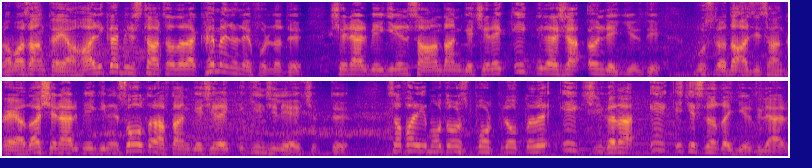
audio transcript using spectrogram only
Ramazan Kaya harika bir start alarak hemen öne fırladı. Şener Bilgin'in sağından geçerek ilk viraja önde girdi. Bu sırada Aziz Hankaya da Şener Bilgin'in sol taraftan geçerek ikinciliğe çıktı. Safari Motorsport pilotları ilk şigana ilk iki sırada girdiler.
